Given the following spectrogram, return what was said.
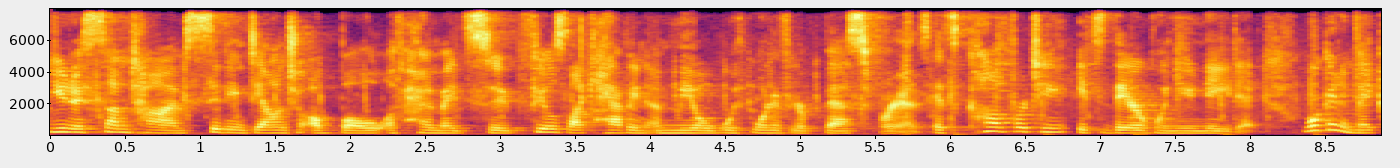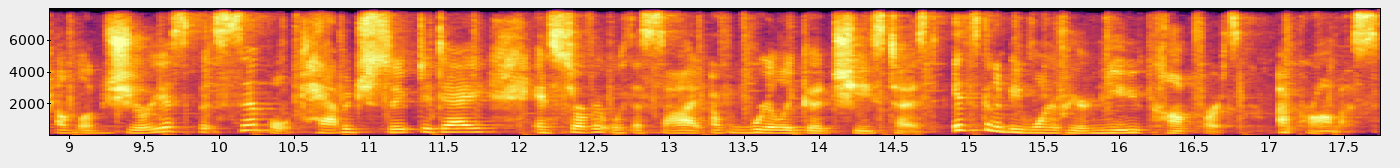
You know, sometimes sitting down to a bowl of homemade soup feels like having a meal with one of your best friends. It's comforting, it's there when you need it. We're gonna make a luxurious but simple cabbage soup today and serve it with a side of really good cheese toast. It's gonna be one of your new comforts, I promise.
